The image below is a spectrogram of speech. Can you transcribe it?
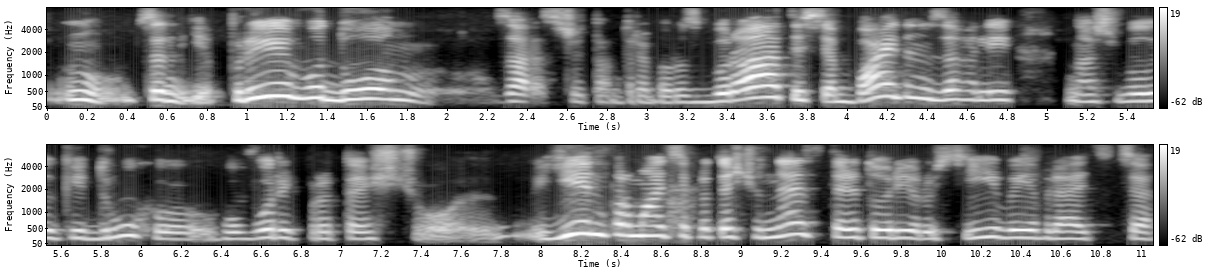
ну це не є приводом. Зараз ще там треба розбиратися. Байден, взагалі, наш великий друг, е, говорить про те, що є інформація про те, що не з території Росії виявляється ця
